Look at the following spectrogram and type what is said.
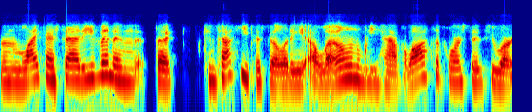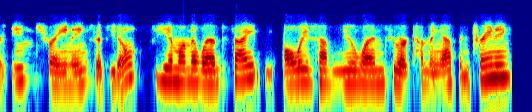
And like I said, even in the Kentucky facility alone, we have lots of horses who are in training. So if you don't see them on the website, we always have new ones who are coming up in training,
